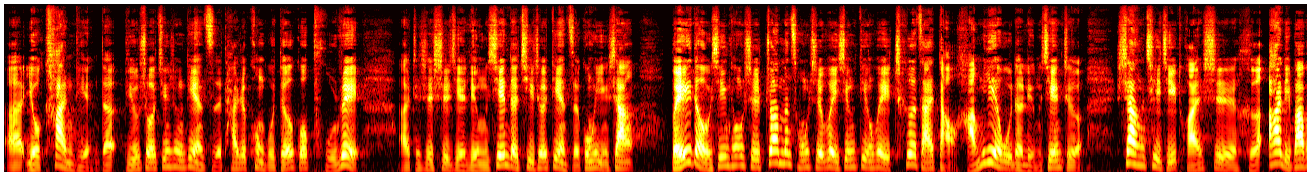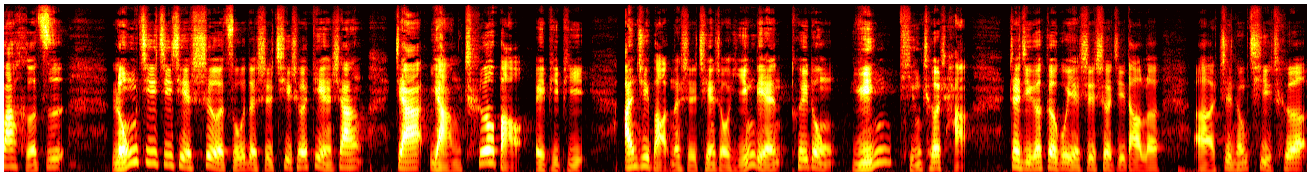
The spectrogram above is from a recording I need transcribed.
呃有看点的，比如说君盛电子，它是控股德国普瑞，啊，这是世界领先的汽车电子供应商；北斗星通是专门从事卫星定位、车载导航业务的领先者；上汽集团是和阿里巴巴合资；隆基机械涉足的是汽车电商加养车宝 APP；安居宝呢是牵手银联推动云停车场。这几个个股也是涉及到了啊智能汽车、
